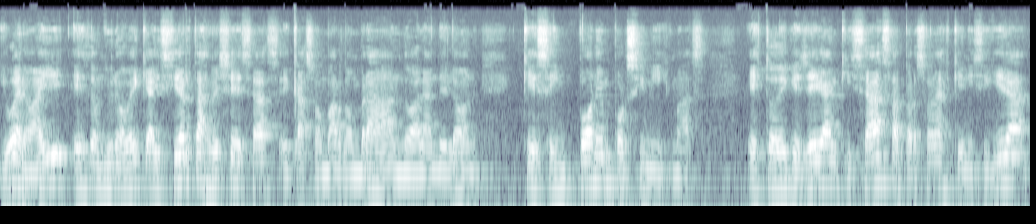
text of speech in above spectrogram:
Y bueno, ahí es donde uno ve que hay ciertas bellezas, el caso Marlon Brando, Alain Delon, que se imponen por sí mismas. Esto de que llegan quizás a personas que ni siquiera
